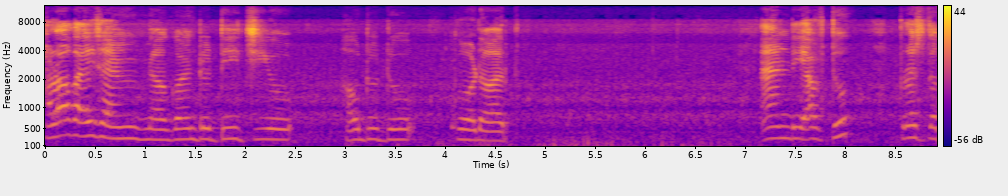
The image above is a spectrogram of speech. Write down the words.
Hello guys, I am uh, going to teach you how to do code R. And you have to press the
